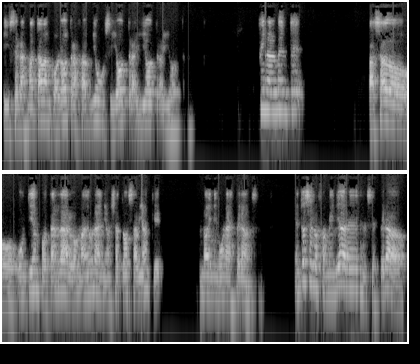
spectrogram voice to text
y se las mataban con otra Fab News y otra y otra y otra. Finalmente, pasado un tiempo tan largo, más de un año, ya todos sabían que no hay ninguna esperanza. Entonces los familiares desesperados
